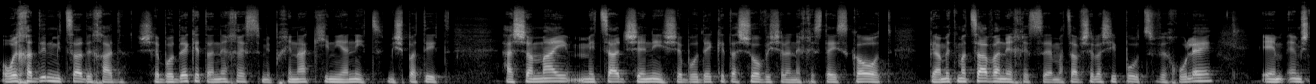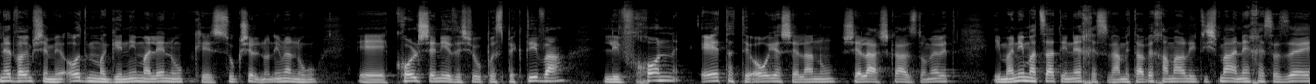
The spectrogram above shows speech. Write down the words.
עורך הדין מצד אחד, שבודק את הנכס מבחינה קניינית, משפטית. השמאי מצד שני, שבודק את השווי של הנכס, את העסקאות, גם את מצב הנכס, מצב של השיפוץ וכולי, הם, הם שני דברים שמאוד מגנים עלינו כסוג של, נותנים לנו אה, כל שני איזושהי פרספקטיבה לבחון את התיאוריה שלנו, של ההשקעה. זאת אומרת, אם אני מצאתי נכס והמתווך אמר לי, תשמע, הנכס הזה,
